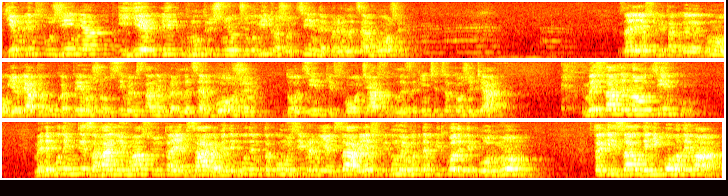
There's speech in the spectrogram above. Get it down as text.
Є плід служіння і є плід внутрішнього чоловіка, що цінне перед лицем Божим. Знаєте, я собі так е, думав, уявляв таку картину, що всі ми встанемо перед лицем Божим до оцінки свого часу, коли закінчиться то життя. Ми станемо на оцінку. Ми не будемо йти загальною масою, так як зараз. Ми не будемо в такому зібранні, як зараз. Я собі думаю, ми будемо підходити по одному в такий зал, де нікого нема.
